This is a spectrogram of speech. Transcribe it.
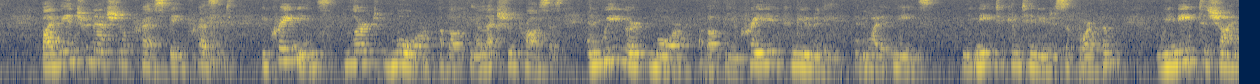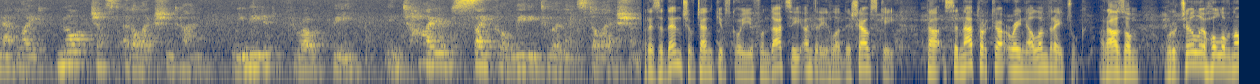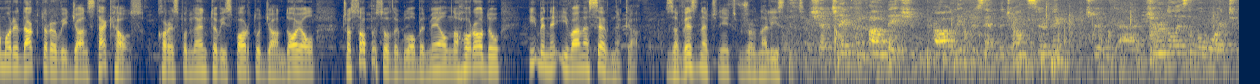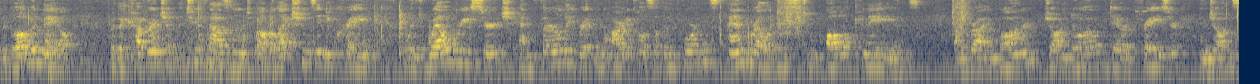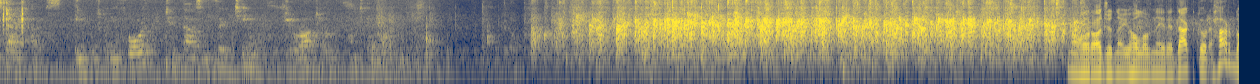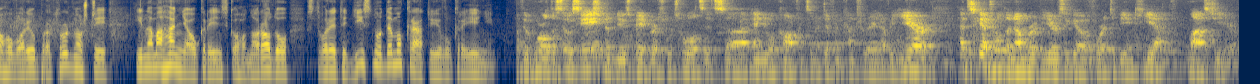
By the international press being present, Ukrainians learned more about the election process and we learned more about the Ukrainian community and what it needs. We need to continue to support them. We need to shine that light not just at election time. We need it throughout the entire cycle leading to the next election. Президент Шевченківської фундації Андрій Гладишевський та сенаторка Рейнел Андрейчук разом вручили головному редакторові Джон Стекхаус, кореспондентові спорту Джон Дойл, часопису The Globe and Mail нагороду імені Івана Сердника за визначеність в журналістиці. Shevchenko Foundation proudly present the John Cernick uh, Journalism Award to the Globe and Mail for the coverage of the 2012 elections in Ukraine with well-researched and thoroughly written articles of importance and relevance to all Canadians by Brian Bonner, John Doyle, Derek Fraser, and John Stackhouse. April 24, 2013, Toronto, Ontario. Нагороджений головний редактор гарно говорив про труднощі і намагання українського народу створити дійсну демократію в Україні. The World Association of Newspapers, which holds its uh, annual conference in a different country every year, had scheduled a number of years ago for it to be in Kiev last year,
